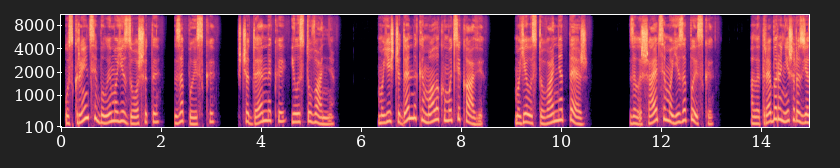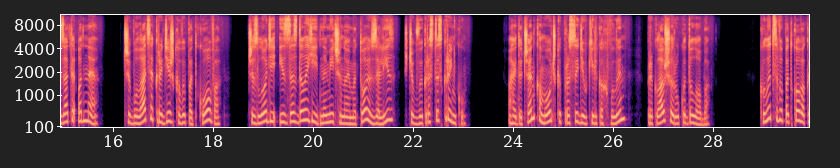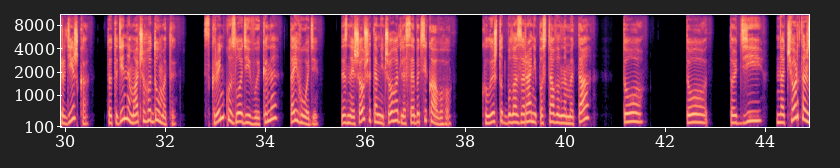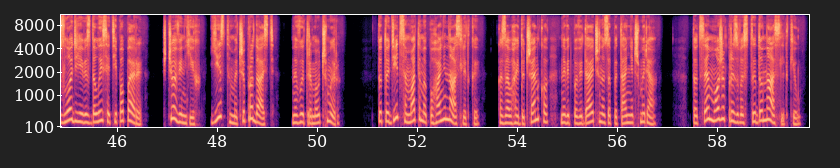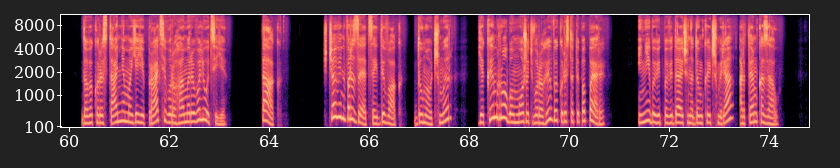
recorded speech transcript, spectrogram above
У скринці були мої зошити, записки, щоденники і листування. Мої щоденники мало кому цікаві, моє листування теж. Залишаються мої записки. Але треба раніше розв'язати одне чи була ця крадіжка випадкова, чи злодій із заздалегідь наміченою метою заліз, щоб викрасти скриньку. Гайдученко мовчки просидів кілька хвилин, приклавши руку до лоба. Коли це випадкова крадіжка, то тоді нема чого думати. Скриньку злодій викине, та й годі, не знайшовши там нічого для себе цікавого. Коли ж тут була зарані поставлена мета, то. то тоді. На чорта ж злодієві здалися ті папери. Що він їх їстиме чи продасть, не витримав чмир. То тоді це матиме погані наслідки, казав Гайдученко, не відповідаючи на запитання чмиря. То це може призвести до наслідків, до використання моєї праці ворогами революції. Так. Що він верзе, цей дивак, думав чмир, яким робом можуть вороги використати папери? І ніби відповідаючи на думки чмиря, Артем казав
